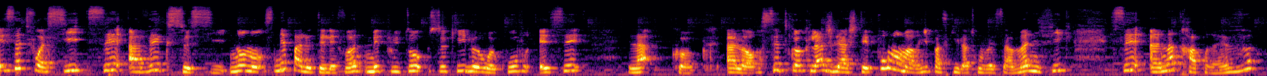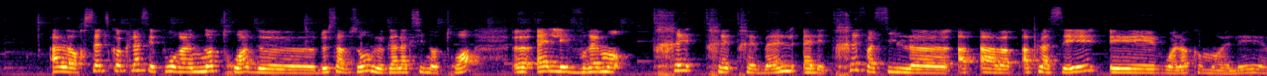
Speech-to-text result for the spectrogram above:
et cette fois-ci c'est avec ceci. Non, non, ce n'est pas le téléphone, mais plutôt ce qui le recouvre et c'est la coque. Alors, cette coque-là, je l'ai achetée pour mon mari parce qu'il a trouvé ça magnifique. C'est un attrape-rêve. Alors, cette coque-là, c'est pour un Note 3 de, Samsung, le Galaxy Note 3. Euh, elle est vraiment très très très belle. Elle est très facile euh, à, placer. Et voilà comment elle est.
